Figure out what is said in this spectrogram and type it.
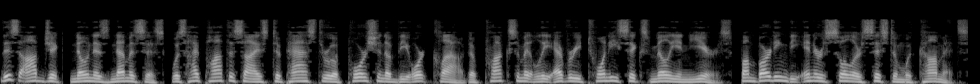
This object, known as Nemesis, was hypothesized to pass through a portion of the Oort cloud approximately every 26 million years, bombarding the inner solar system with comets.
